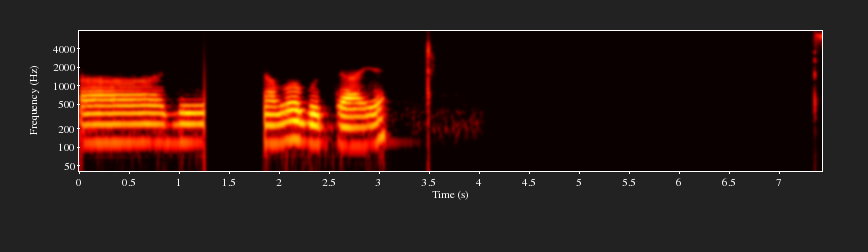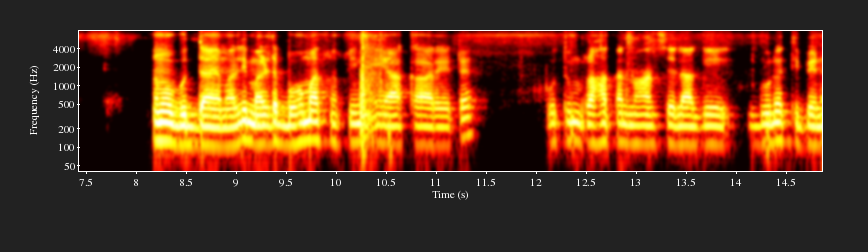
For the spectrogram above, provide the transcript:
සාදු නමෝ බුද්ධාය. නමෝ බුද්ධාය මල්ලි. මල්ට බොහොමත්ම පින් ඒ ආකාරයට උතුම් රහතන් වහන්සේලාගේ ගුණ තිබෙන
